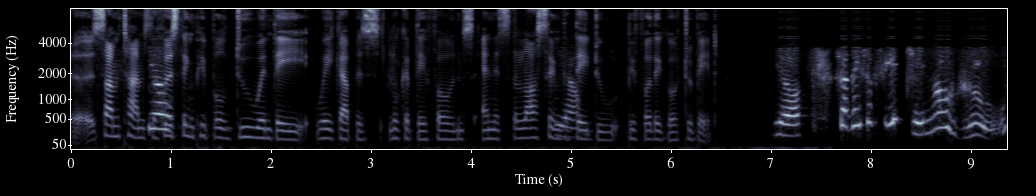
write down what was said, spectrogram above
Uh, sometimes yeah. the first thing people do when they wake up is look at their phones, and it's the last thing yeah. that they do before they go to bed. Yeah. So there's a few general rules,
